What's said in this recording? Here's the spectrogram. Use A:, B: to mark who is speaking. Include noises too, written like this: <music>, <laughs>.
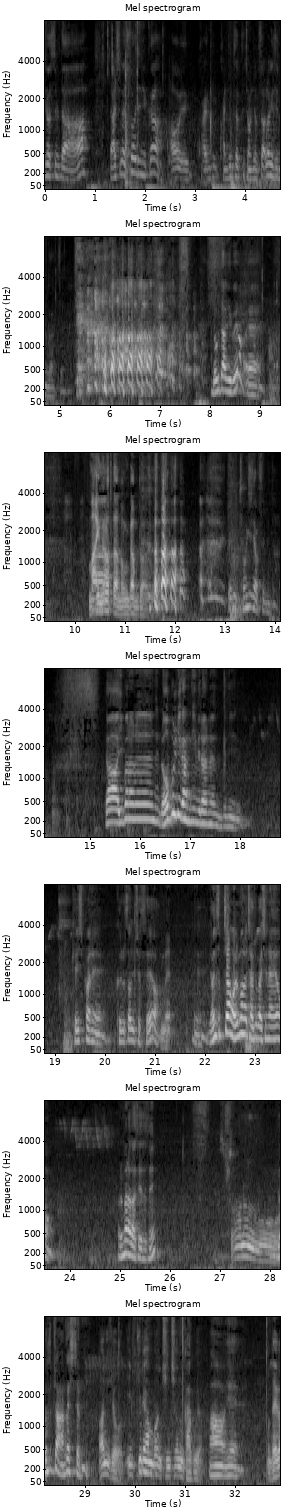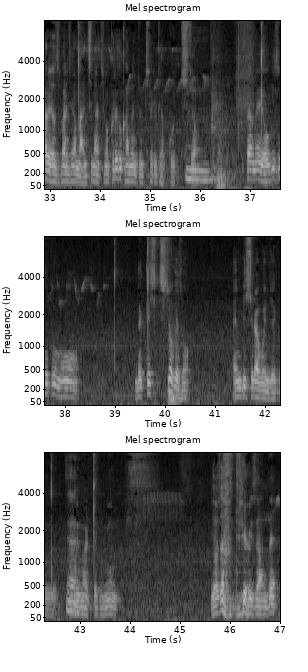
A: 그렇습니다. 날씨가 추워지니까 어, 관, 관중석도 점점 썰렁해지는 것 같아요. <laughs> 농담이고요. 예.
B: 많이
A: 아.
B: 늘었다 농담도 하고. <laughs>
A: 여기 정신이 없습니다. 야, 이번에는 러블리 강님이라는 분이 게시판에 글을 써주셨어요.
B: 네.
A: 예, 연습장 얼마나 자주 가시나요? 얼마나 가세요, 선생님?
B: 저는 뭐
A: 연습장 안 가시잖아요.
B: 아니죠. 일주일에 한 번 진천 가고요.
A: 아, 예.
B: 뭐 내가 연습하는 시간 많진 않지만 그래도 가면 좀 체를 잡고 치죠.
A: 음,
B: 그다음에 여기서도 뭐 몇 개씩 치죠 계속. MBC라고 이제 그
A: 네.
B: 모임할 때 보면 여자분들이 <laughs> 여기서 하는데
